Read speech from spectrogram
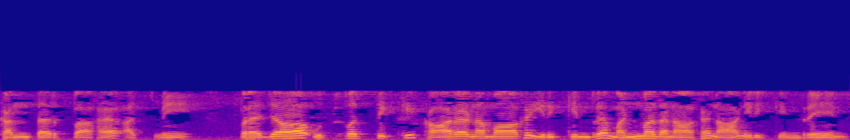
கந்தர்பக அஸ்மி. பிரஜா உற்பத்திக்கு காரணமாக இருக்கின்ற மன்மதனாக நான் இருக்கின்றேன்.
